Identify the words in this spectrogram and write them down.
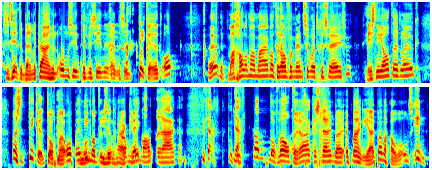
Ze zitten bij elkaar hun onzin te verzinnen en ze tikken het op. Het mag allemaal maar wat er over mensen wordt geschreven. Is niet altijd leuk, maar ze tikken het toch maar op en niemand die zijn haar Kan kreeg. nog wel te raken. Ja, het Ja. kan nog wel te raken schijnbaar. Het maakt niet uit, maar we houden ons in.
